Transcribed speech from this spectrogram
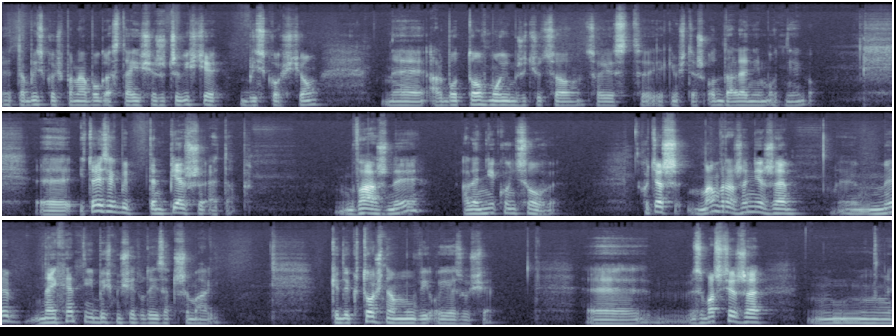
y, ta bliskość Pana Boga staje się rzeczywiście bliskością, albo to w moim życiu, co, co jest jakimś też oddaleniem od Niego. I to jest jakby ten pierwszy etap. Ważny, ale nie końcowy. Chociaż mam wrażenie, że my najchętniej byśmy się tutaj zatrzymali, kiedy ktoś nam mówi o Jezusie. E, zobaczcie, że mm,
